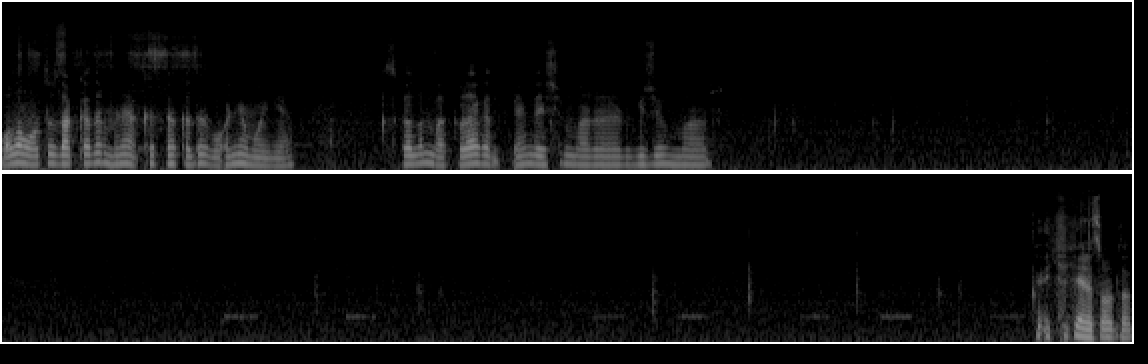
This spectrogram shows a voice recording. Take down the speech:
Oğlum 30 dakikadır mı ne 40 dakikadır oynuyorum oyun ya. Sıkıldım bak bırakın benim de işim var gücüm var. İki kere sordu da.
